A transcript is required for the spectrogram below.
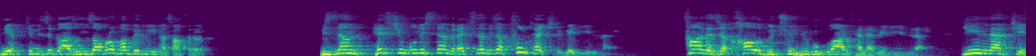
neftimizi, qazımızı Avropa Birliyinə satırıq. Bizdən heç kim bunu istəmir. Əksinə bizə pul təklif edirlər. Sadəcə xalq üçün hüquqlar tələb edirlər. Deyirlər ki,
